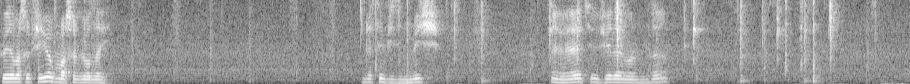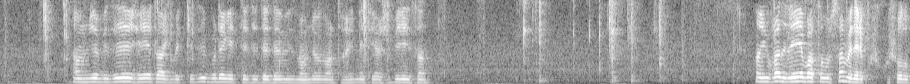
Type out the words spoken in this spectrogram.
köyde başka bir şey yok mu? Başka bir olay. Resim çizilmiş. Evet, şimdi şeyler var burada. Amca bizi şeye takip ettirdi. Buraya getirdi dedemiz amcam artık net yaşlı bir insan. Lan yukarıda neye basamışsam ederek kuş, kuş olup.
